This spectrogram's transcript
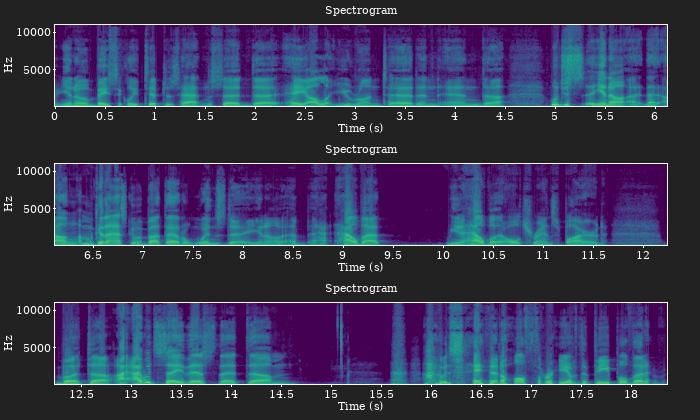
you know, basically tipped his hat and said, uh, hey, I'll let you run, Ted. And, and uh, we'll just, you know, I'm going to ask him about that on Wednesday, you know, uh, how that, you know, how that all transpired. But uh, I, I, would say this that. Um, I would say that all three of the people that have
